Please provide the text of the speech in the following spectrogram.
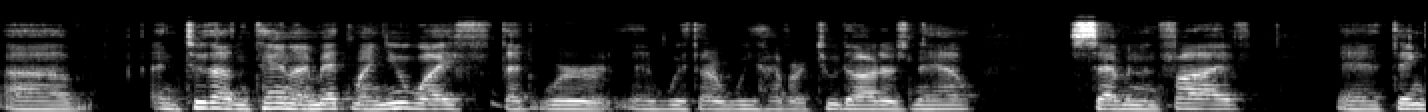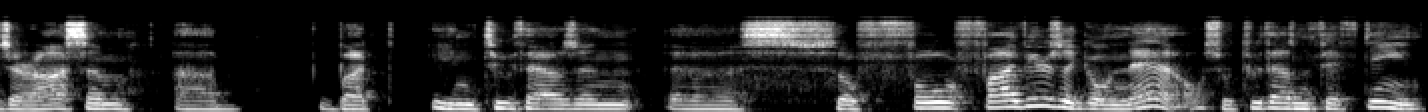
Uh, in 2010 I met my new wife that we're uh, with our we have our two daughters now seven and five and things are awesome. Uh, but in 2000 uh, so four five years ago now so 2015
